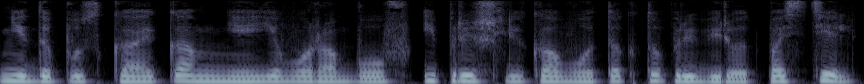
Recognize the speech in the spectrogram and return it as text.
Не допускай ко мне его рабов и пришли кого-то, кто приберет постель.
